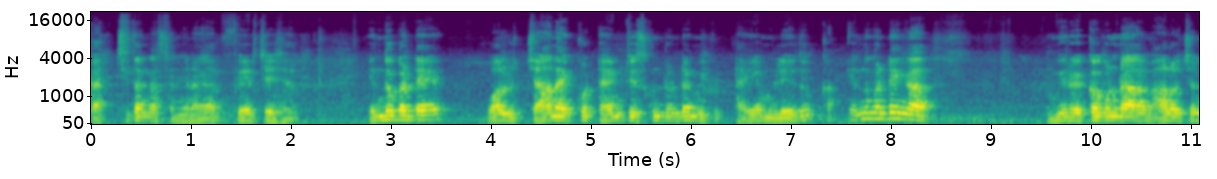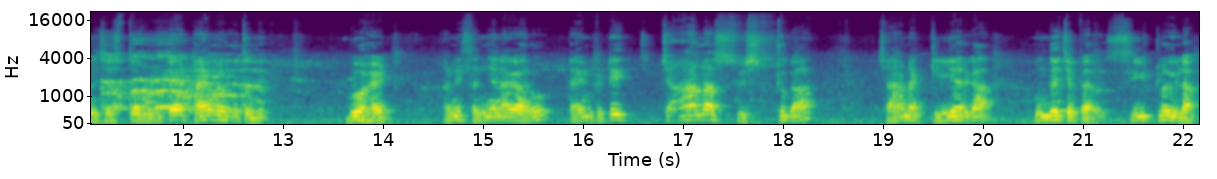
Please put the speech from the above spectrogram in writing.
ఖచ్చితంగా సంజన గారు ఫేర్ చేశారు. ఎందుకంటే వాళ్ళు చాలా ఎక్కువ టైం తీసుకుంటుంటే మీకు టైం లేదు. ఎందుకంటే ఇంకా మీరు ఎక్కకుండా ఆలోచన చేస్తూ ఉంటే టైం అయిపోతుంది. గో హెడ్ అని సంజన గారు టైం పెట్టి చాలా స్విఫ్ట్గా చాలా క్లియర్గా ముందే చెప్పారు సీట్లో ఇలా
